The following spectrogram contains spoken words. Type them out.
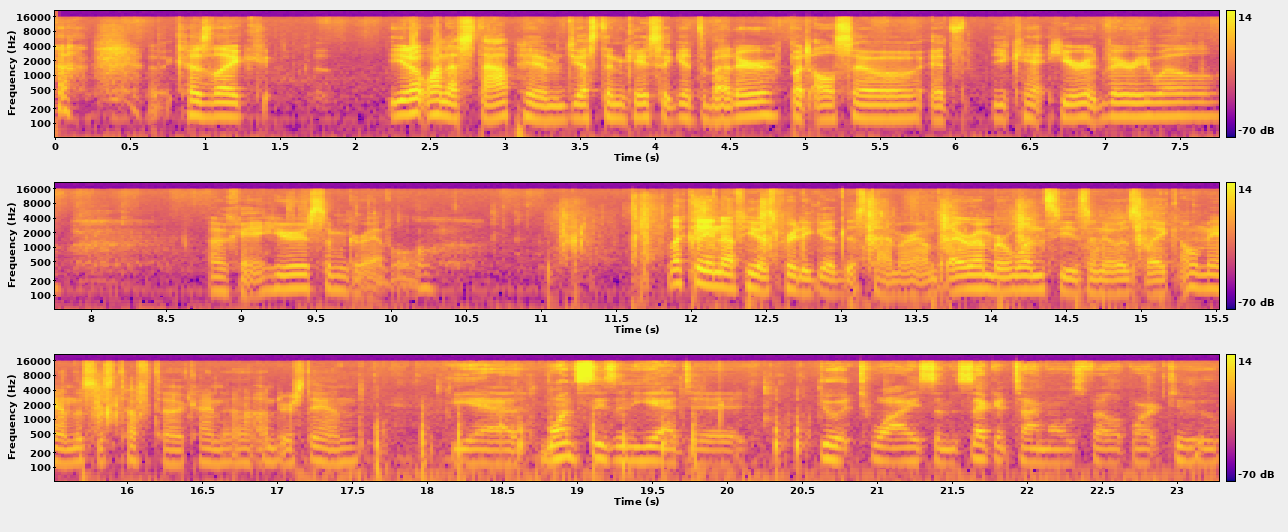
because like you don't want to stop him just in case it gets better, but also it's you can't hear it very well. Okay, here's some gravel. Luckily enough, he was pretty good this time around, but I remember one season it was like, oh man, this is tough to kind of understand. Yeah, one season he had to do it twice, and the second time almost fell apart too.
